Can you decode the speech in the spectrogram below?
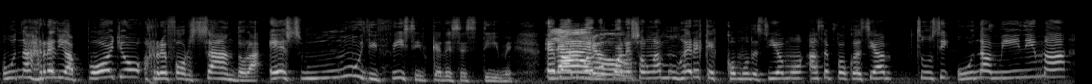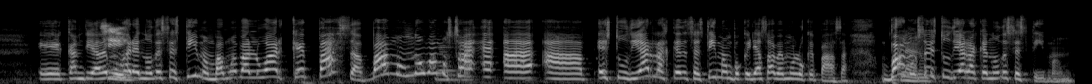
una red de apoyo reforzándola, es muy difícil que desestime. Evaluemos cuáles son las mujeres que, como decíamos hace poco, decía Susi, una mínima eh, cantidad de mujeres no desestiman. Vamos a evaluar qué pasa. Vamos, no vamos a, estudiar las que desestiman porque ya sabemos lo que pasa. Vamos a estudiar las que no desestiman.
